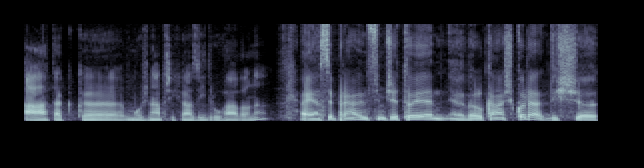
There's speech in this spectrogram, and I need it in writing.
a tak eh, možná přichází druhá vlna? A já si právě myslím, že to je eh, velká škoda, když eh,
